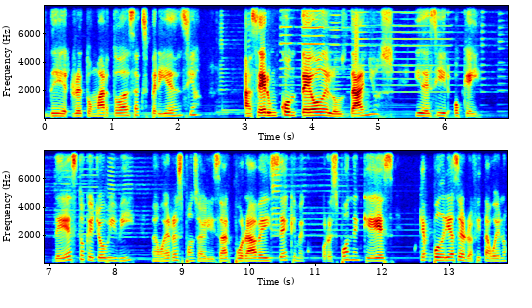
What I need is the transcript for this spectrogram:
de retomar toda esa experiencia hacer un conteo de los daños y decir, ok, de esto que yo viví, me voy a responsabilizar por A, B y C que me corresponden, que es ¿Qué podría ser, Rafita? Bueno,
